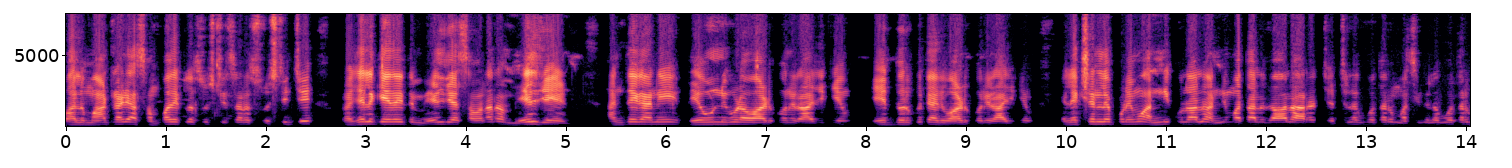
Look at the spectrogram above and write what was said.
వాళ్ళు మాట్లాడి ఆ సంపద ఎట్లా సృష్టిస్తారో సృష్టించి ప్రజలకి ఏదైతే మేలు చేస్తామన్నారో ఆ మేలు చేయండి. అంతేగాని దేవుణ్ణి కూడా వాడుకొని రాజకీయం ఏది దొరికితే అది వాడుకొని రాజకీయం. ఎలక్షన్లు ఎప్పుడేమో అన్ని కులాలు అన్ని మతాలు కావాలి ఆ రోజు చర్చిలకు పోతారు మసీదులకు పోతారు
